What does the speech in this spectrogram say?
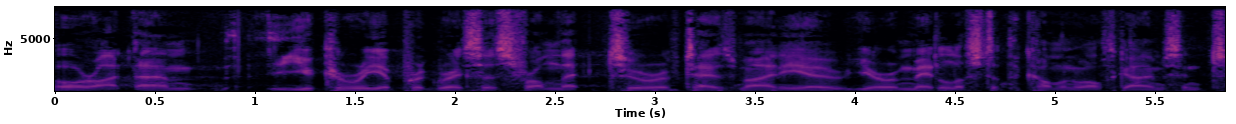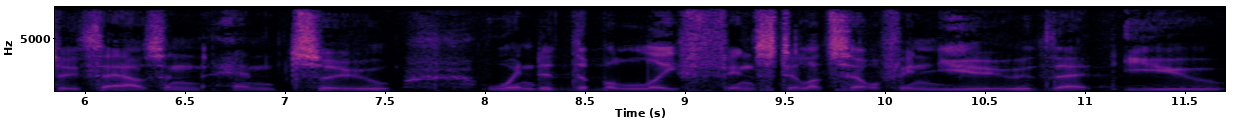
All right. Um, your career progresses from that tour of Tasmania. You're a medalist at the Commonwealth Games in 2002. When did the belief instill itself in you that you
